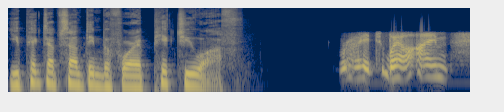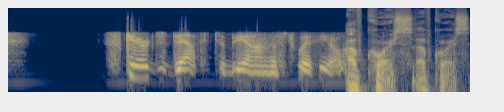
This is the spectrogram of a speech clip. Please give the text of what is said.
you picked up something before it picked you off. Right. Well, I'm scared to death to be honest with you. Of course, of course.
